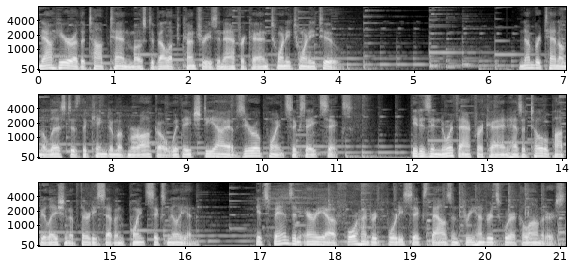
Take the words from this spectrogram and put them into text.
Now here are the top 10 most developed countries in Africa in 2022. Number 10 on the list is the Kingdom of Morocco with HDI of 0.686. It is in North Africa and has a total population of 37.6 million. It spans an area of 446,300 square kilometers.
